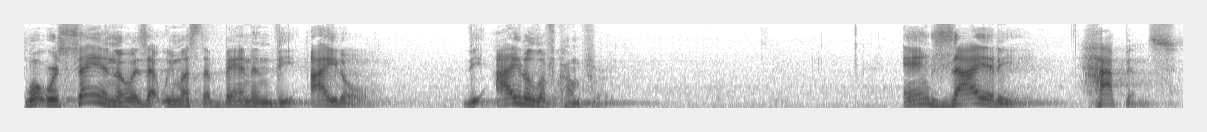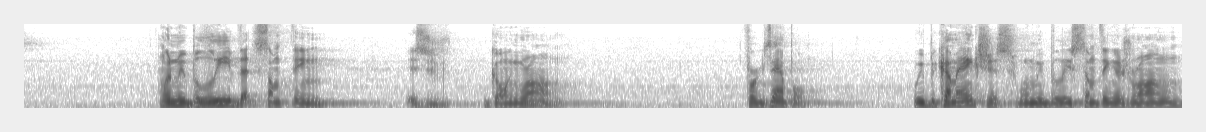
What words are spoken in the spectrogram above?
What we're saying, though, is that we must abandon the idol, the idol of comfort. Anxiety happens when we believe that something is going wrong. For example, we become anxious when we believe something is wrong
